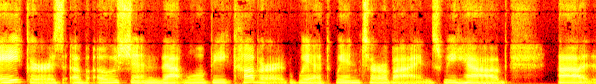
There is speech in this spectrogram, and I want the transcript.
acres of ocean that will be covered with wind turbines. We have uh,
